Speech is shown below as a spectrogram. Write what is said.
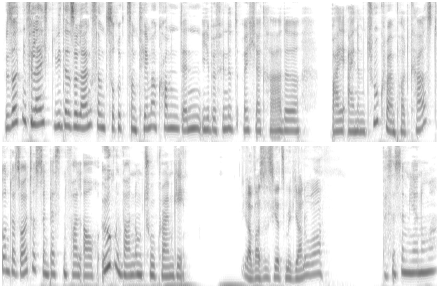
Wir sollten vielleicht wieder so langsam zurück zum Thema kommen, denn ihr befindet euch ja gerade bei einem True Crime Podcast und da sollte es im besten Fall auch irgendwann um True Crime gehen. Ja, was ist jetzt mit Januar? Was ist im Januar?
